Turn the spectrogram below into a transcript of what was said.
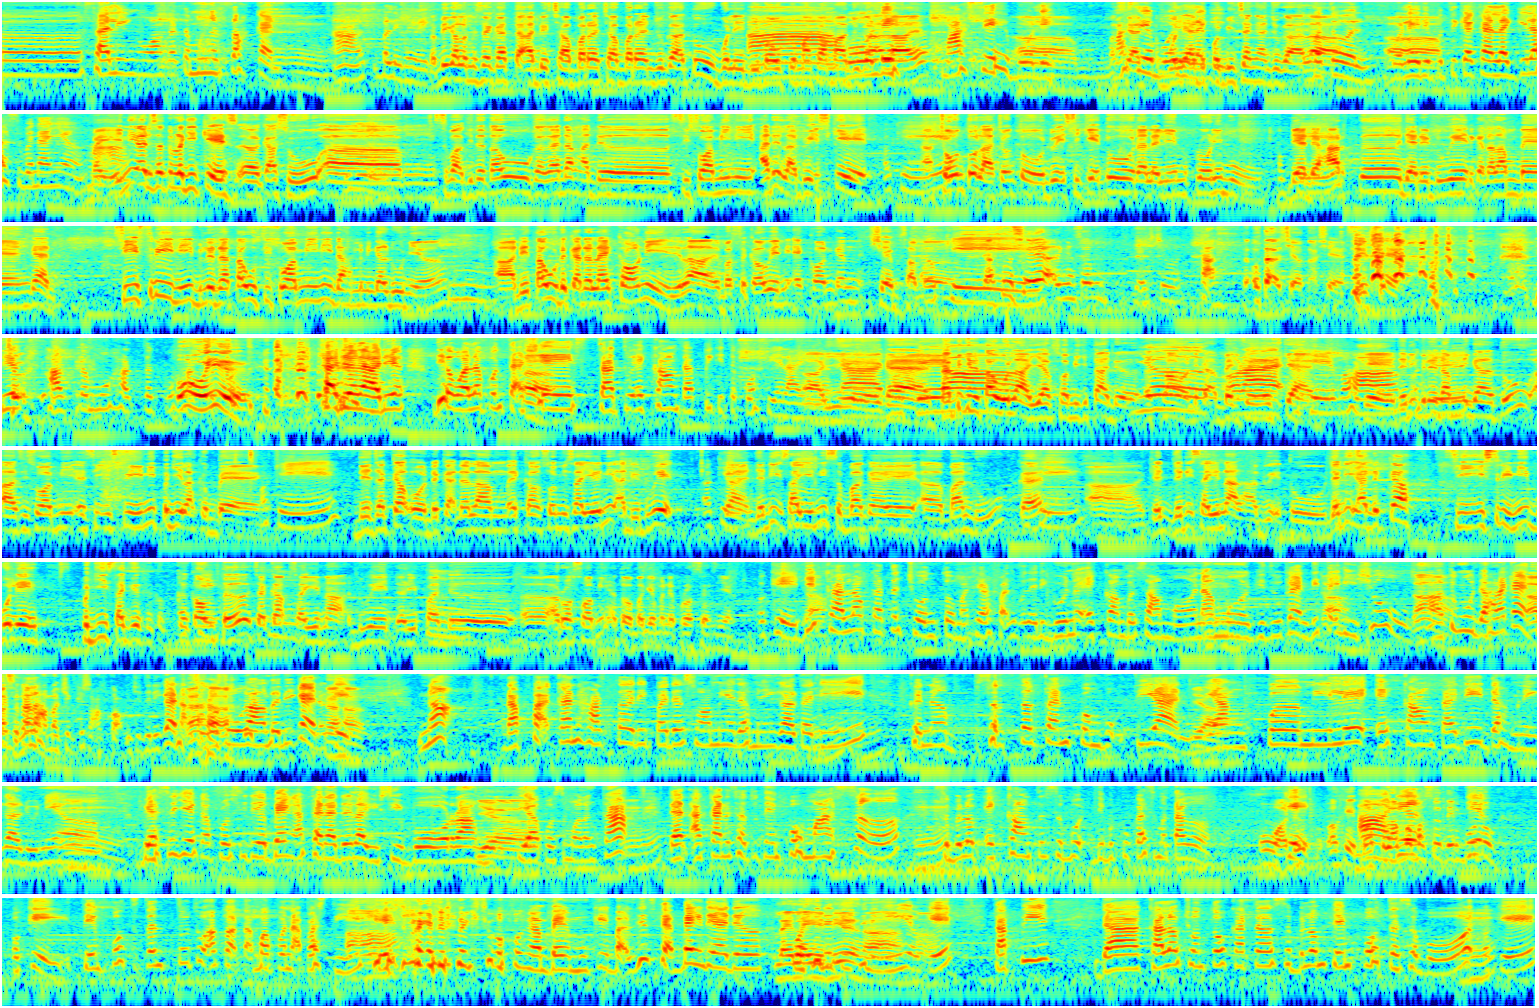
saling orang kata mengesahkan. Mm-mm. Ha, itu boleh baik. Tapi kalau misalnya kata ada cabaran-cabaran juga tu boleh dibawa ke Ah, mahkamah boleh. jugalah ya. Masih boleh. Ah, masih, ada, boleh, ada lagi. perbincangan jugalah. Betul. Boleh Ah. dipertikaikan lagi lah sebenarnya. Baik, Ha. ini ada satu lagi kes uh, Kak Su. Um, sebab kita tahu kadang-kadang ada si suami ni adalah duit sikit. Okey. Ah, contohlah contoh duit sikit tu dalam RM50,000. Dia Okey. ada harta, dia ada duit dekat dalam bank kan. Si isteri ni bila dah tahu si suami ni dah meninggal dunia, Hmm. ah, dia tahu dekat dalam akaun ni, yelah bahasa kahwin ni akaun kan share bersama. Kak Su share dengan suami? Okay, sure. Tak. Oh tak share, tak share. Saya share. Dia hartamu hartaku. Oh, hartaku. ya? tak adalah dia. Dia walaupun tak Ah. share satu akaun tapi kita kongsi yang lain. Lah ya kan. Okey, Tapi kita ah. tahulah yang suami kita ada Ya, akaun dekat bank alright. kan. Okey, faham. Okey, jadi bila dah Okey. meninggal tu, ah, si suami eh, si isteri ni pergilah ke bank. Okey. Dia cakap oh dekat dalam akaun suami saya ni ada duit Okey. kan. Jadi saya ni sebagai uh, balu kan. Okey. Uh, jadi saya naklah duit tu. Jadi Okey. adakah si isteri ni boleh pergi saja ke, ke Okey. kaunter cakap saya nak duit daripada uh, arwah suami atau bagaimana prosesnya? Okey, dia Ah. kalau kata contoh macam Rafat sebut tadi guna akaun bersama nama gitu kan, dia tak Ah. ada isu. Ah. Ah tu mudah lah kan. Ah, Tapi kalau macam kes akak macam tadi kan, nak seorang-seorang tadi kan. Okey. Ah. Nak dapatkan harta daripada suami yang dah meninggal tadi, kena sertakan pembuktian Hmm. Ya. yang pemilik akaun tadi dah meninggal dunia. Hmm. Biasanya kat prosedur bank akan ada lah isi borang, Ya. bukti apa semua lengkap Mhm. dan akan ada satu tempoh masa Mhm. sebelum akaun tersebut dibekukan sementara. Oh, ada- okey, berapa Ah, lama masa tempoh tu? Okey, tempoh tertentu tu akak tak berapa nak pasti. Ah. Okey, sebab itu kena jumpa dengan bank mungkin. Sebab dia setiap bank dia ada prosedur dia. tersendiri, Ah, ah. okey. Tapi dah kalau contoh kata sebelum tempoh tersebut, Hmm. okey,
